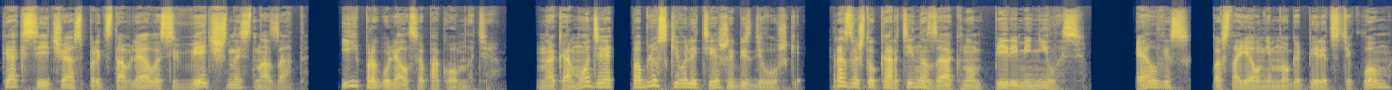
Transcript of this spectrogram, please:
как сейчас представлялось, вечность назад, и прогулялся по комнате. На комоде поблескивали те же безделушки, разве что картина за окном переменилась. Элвис постоял немного перед стеклом,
